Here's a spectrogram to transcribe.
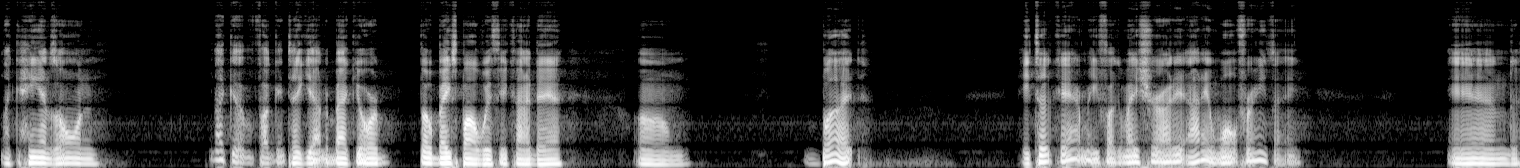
like hands on, like a fucking take you out in the backyard, throw baseball with you kind of dad. Um, but he took care of me. He fucking made sure I didn't I didn't want for anything. And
